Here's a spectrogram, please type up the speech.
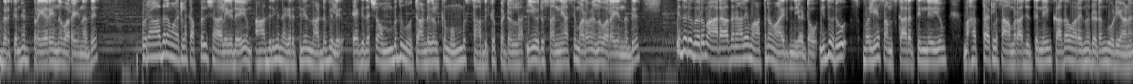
ബെർക്കൻഹെഡ് പ്രയറി എന്ന് പറയുന്നത്. പുരാതനമായിട്ടുള്ള കപ്പൽശാലയുടെയും ആധുനിക നഗരത്തിന്റെ നടുവിൽ ഏകദേശം ഒമ്പത് നൂറ്റാണ്ടുകൾക്ക് മുമ്പ് സ്ഥാപിക്കപ്പെട്ടുള്ള ഈ ഒരു സന്യാസി മഠം എന്ന് പറയുന്നത് ഇതൊരു വെറും ആരാധനാലയം മാത്രമായിരുന്നില്ല കേട്ടോ. ഇതൊരു വലിയ സംസ്കാരത്തിന്റെയും മഹത്തായിട്ടുള്ള സാമ്രാജ്യത്തിന്റെയും കഥ പറയുന്ന ഒരിടം കൂടിയാണ്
